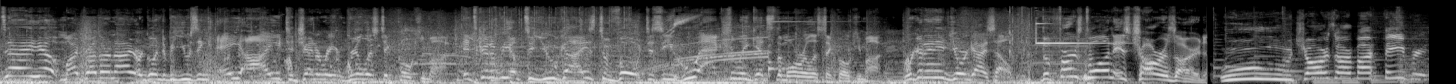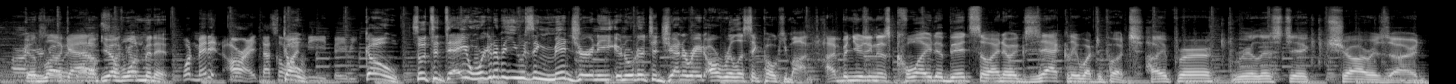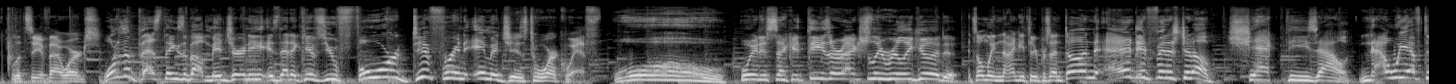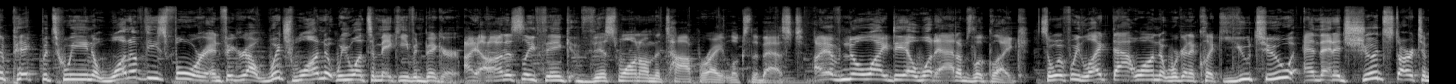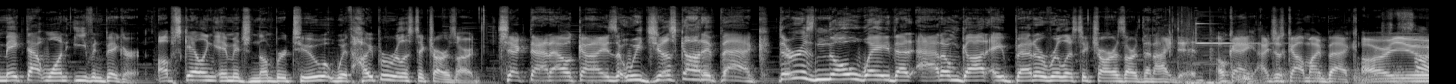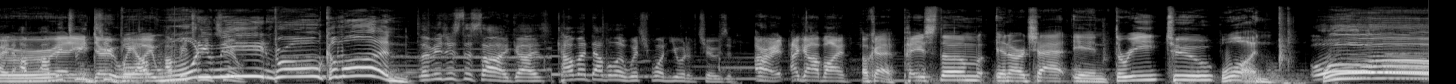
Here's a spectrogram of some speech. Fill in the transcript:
Today, my brother and I are going to be using AI to generate realistic Pokemon. It's going to be up to you guys to vote to see who actually gets the more realistic Pokemon. We're going to need your guys' help. The first one is Charizard. Ooh, Charizard, are my favorite. All right, Good luck, Adam. down. You have one minute. One minute. All right, that's all Go. I need, baby. Go! So today we're gonna be using Midjourney in order to generate our realistic Pokemon. I've been using this quite a bit, so I know exactly what to put. Hyper realistic Charizard. Let's see if that works. One of the best things about Midjourney is that it gives you four different images to work with. Whoa! Wait a second, these are actually really good. It's only 93% done, and it finished it up. Check these out. Now we have to pick between one of these four and figure out which one we want to make even bigger. I honestly think this one on the top right looks the best. I have no idea what atoms look like. So if we like that one, we're gonna click U2 and then it should start to make that one even bigger. Upscaling image number two with hyper realistic Charizard. Check that out, guys. We just got it back. There is no way that Adam got a better realistic Charizard than I did. Okay, I just got mine back. Are you decide. I'm- I'm ready, between dirt two. boy? Wait, I'm- I'm what do you two. mean, bro? Come on. Let me just decide, guys. Comment down below which one you would have chosen. All right, I got mine. Okay, paste them in our chat in three, two, one. Oh,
